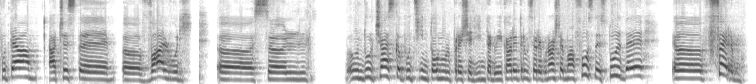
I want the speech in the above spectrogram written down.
putea aceste uh, valuri uh, să îndulcească puțin tonul președintelui, care trebuie să recunoaștem a fost destul de uh, ferm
